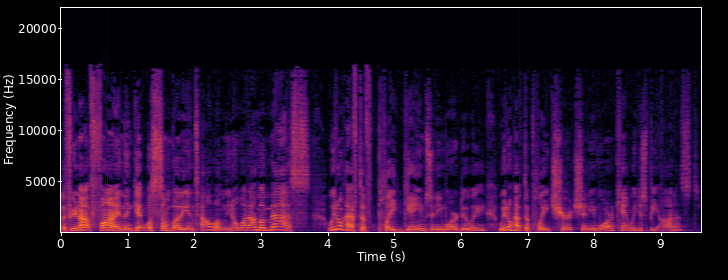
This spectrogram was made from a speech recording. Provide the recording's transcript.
If you're not fine, then get with somebody and tell them, "You know what? I'm a mess." We don't have to play games anymore, do we? We don't have to play church anymore. Can't we just be honest?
